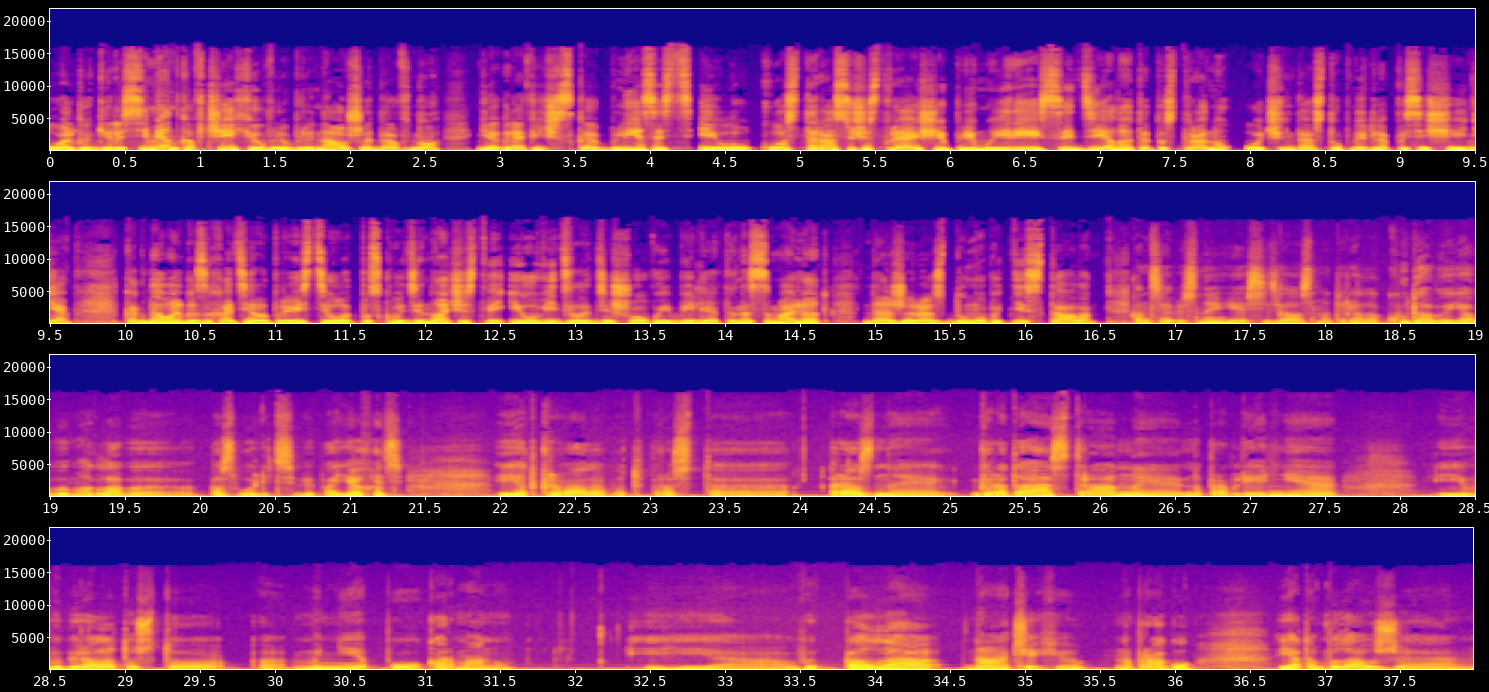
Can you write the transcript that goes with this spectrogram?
Ольга Герасименко в Чехию влюблена уже давно. Географическая близость и лоукостеры, осуществляющие прямые рейсы, делают эту страну очень доступной для посещения. Когда Ольга захотела провести отпуск в одиночестве и увидела дешевые билеты на самолет, даже раздумывать не стала. В конце весны я сидела, смотрела, куда бы я бы могла бы позволить себе поехать. И открывала вот просто разные города, страны, направления и выбирала то, что мне по карману. И выпала на Чехию, на Прагу. Я там была уже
